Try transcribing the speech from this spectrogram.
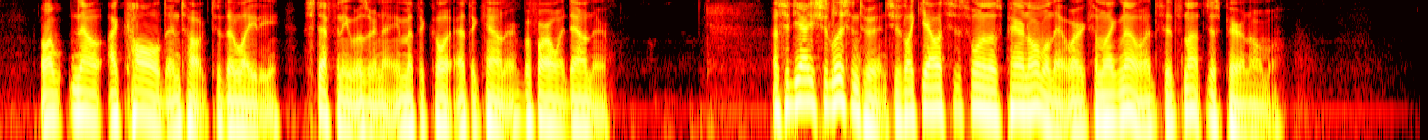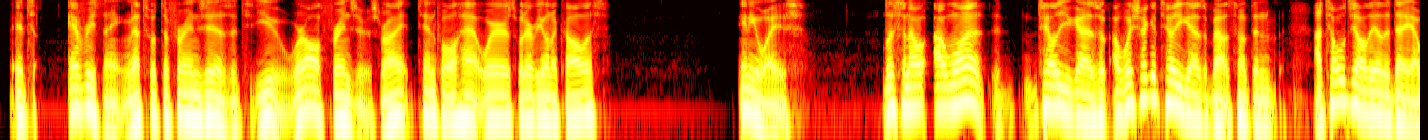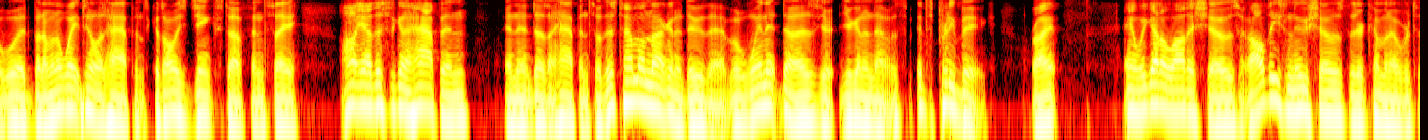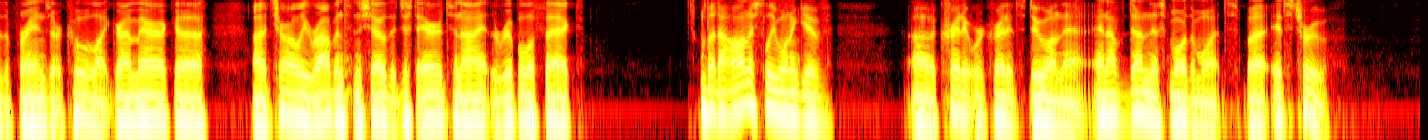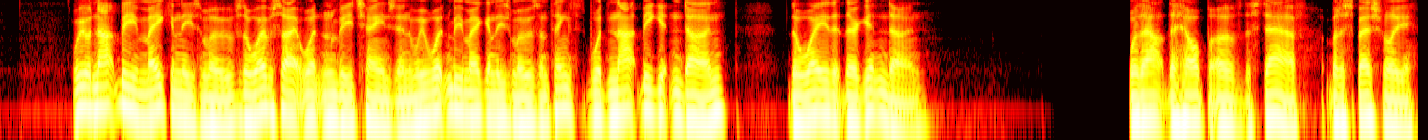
Well, no, I called and talked to the lady. Stephanie was her name at the at the counter before I went down there. I said, "Yeah, you should listen to it." And she's like, "Yeah, it's just one of those paranormal networks." I'm like, "No, it's it's not just paranormal. It's everything. That's what the fringe is. It's you. We're all fringers, right? Tinfoil hat wearers, whatever you want to call us. Anyways, listen, I, I want to tell you guys. I wish I could tell you guys about something. I told y'all the other day I would, but I'm going to wait till it happens because I always jinx stuff and say, "Oh yeah, this is going to happen." and then it doesn't happen. So this time I'm not going to do that. But when it does, you're, you're going to know. It's, it's pretty big, right? And we got a lot of shows. All these new shows that are coming over to the Fringe are cool, like Grimerica, uh, Charlie Robinson show that just aired tonight, The Ripple Effect. But I honestly want to give uh, credit where credit's due on that. And I've done this more than once, but it's true we would not be making these moves. The website wouldn't be changing. We wouldn't be making these moves, and things would not be getting done the way that they're getting done without the help of the staff, but especially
